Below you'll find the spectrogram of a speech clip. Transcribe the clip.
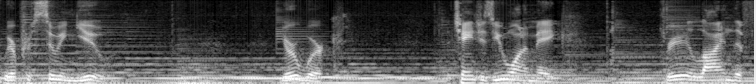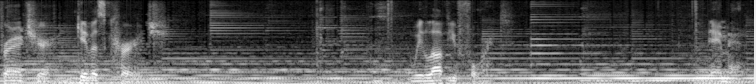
we're pursuing you, your work, the changes you want to make, realign the furniture. Give us courage. We love you for it. Amen.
